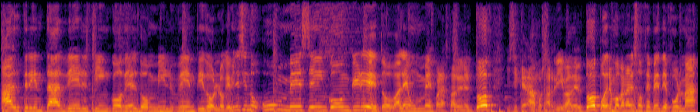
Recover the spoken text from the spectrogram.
al 30 del 5 del 2022 Lo que viene siendo un mes en concreto, ¿vale? Un mes para estar en el top y si quedamos arriba del top podremos ganar esos CP de forma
